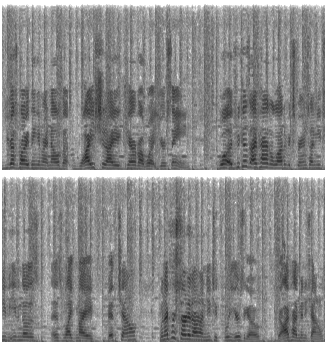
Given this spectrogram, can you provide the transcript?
you guys are probably thinking right now that, why should I care about what you're saying? Well, it's because I've had a lot of experience on YouTube, even though this is like my fifth channel. When I first started out on YouTube three years ago, I've had many channels.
